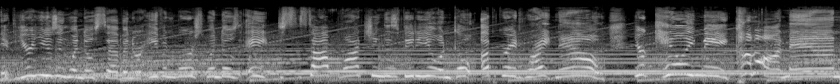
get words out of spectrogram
If you're using Windows 7 or even worse, Windows 8, stop watching this video and go upgrade right now. You're killing me. Come on, man.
